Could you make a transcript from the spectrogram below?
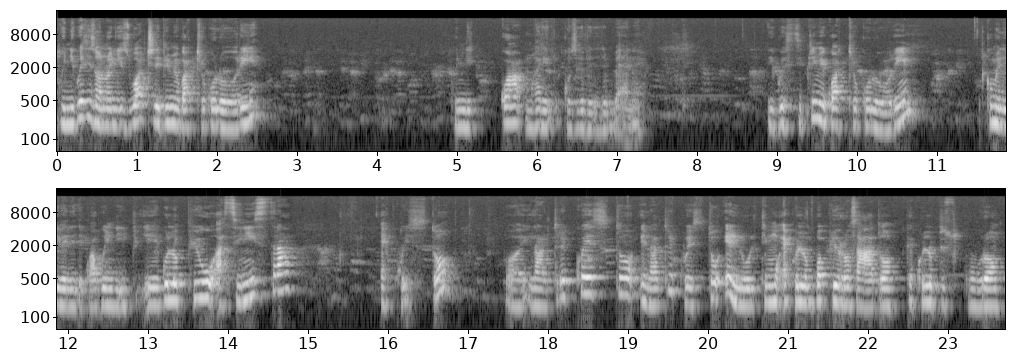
Quindi questi sono gli swatch dei primi quattro colori. Quindi qua magari così lo vedete bene. Di questi primi quattro colori come li vedete qua? Quindi eh, quello più a sinistra è questo poi l'altro è questo e l'altro è questo e l'ultimo è quello un po' più rosato che è quello più scuro.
